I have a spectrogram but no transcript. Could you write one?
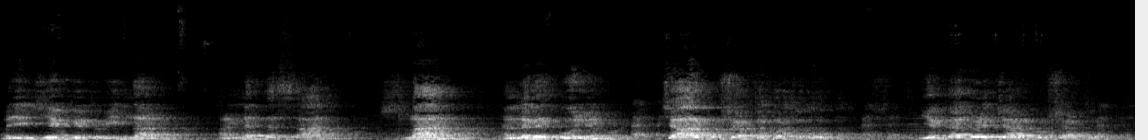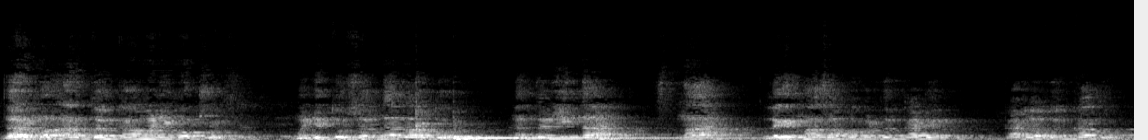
म्हणजे झेप घेतो इंधान. आणि नंतर स्नान स्नान. आणि लगेच भोजन. चार पुरुषार्थ करतो तो. एकाच वेळी चार पुरुषार्थ. धर्म अर्थ काम आणि मोक्ष. म्हणजे तो संधान लावतो. नंतर इंधान स्नान. लगेच मासा पकडतो काठे काठावर लावतो खातो.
